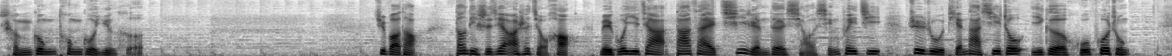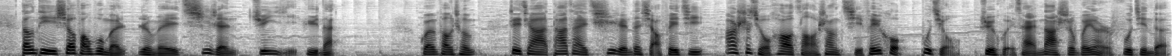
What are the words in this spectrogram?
成功通过运河。据报道，当地时间二十九号。美国一架搭载七人的小型飞机坠入田纳西州一个湖泊中，当地消防部门认为七人均已遇难。官方称，这架搭载七人的小飞机二十九号早上起飞后不久坠毁在纳什维尔附近的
